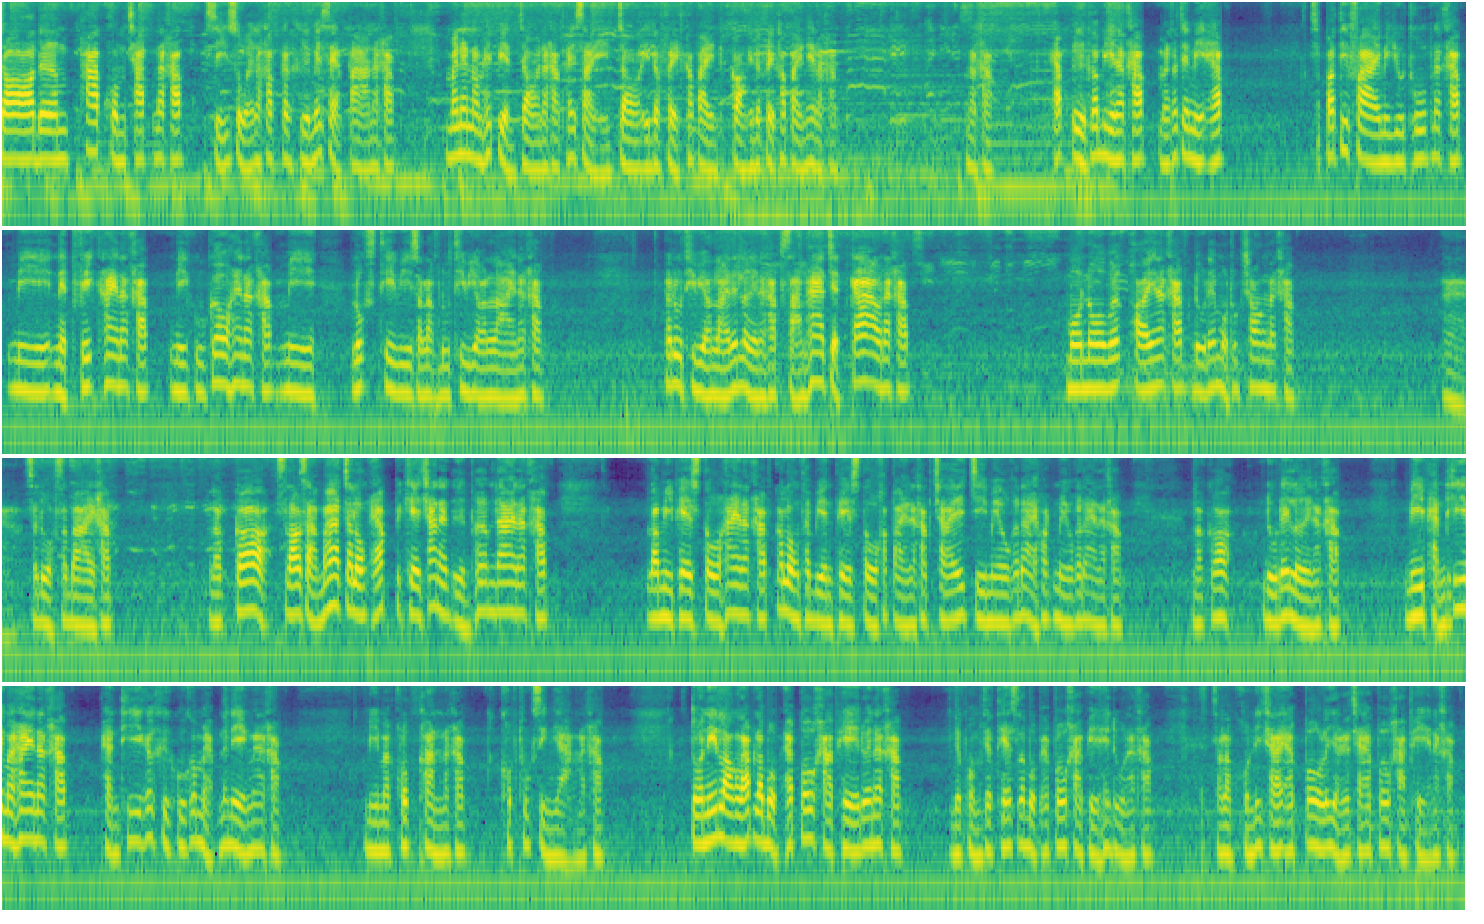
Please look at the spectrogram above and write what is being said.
จอเดิมภาพคมชัดนะครับ สีสวยนะครับกลางคืนไม่แสบตานะครับ ไม่แนะนำให้เปลี่ยนจอนะครับ ให้ใส่จออินเทอร์เฟซเข้าไปกล่องอินเทอร์เฟซเข้าไปเนี่ยนะครับนะครับ แอปอื่นก็มีนะครับ มันก็จะมีแอป Spotify มี YouTube นะครับ มี Netflix ให้นะครับ มี Google ให้นะครับ มี Lux TV สำหรับดูทีวีออนไลน์นะครับ ก็ดูทีวีออนไลน์ได้เลยนะครับ 3579 นะครับ Mono Workpoint นะครับ ดูได้หมดทุกช่องนะครับ อ่า สะดวกสบายครับ แล้วก็เราสามารถจะลงแอปพลิเคชันอื่น ๆ เพิ่มได้นะครับ เรามี Play Store ให้นะครับ ก็ลงทะเบียน Play Store เข้าไปนะครับ ใช้ Gmail ก็ได้ Hotmail ก็ได้นะครับ แล้วก็ดูได้เลยนะครับ มีแผนที่มาให้นะครับ แผนที่ก็คือ Google Map นั่นเองนะครับ มีมาครบครันนะครับ ครบทุกสิ่งอย่างนะครับ ตัวนี้รองรับระบบ Apple CarPlay ด้วยนะครับ เดี๋ยวผมจะเทสระบบ Apple CarPlay ให้ดูนะครับสำหรับคนที่ใช้ Apple และอยากจะใช้ Apple CarPlay นะครับ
